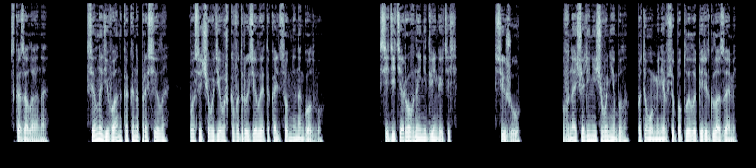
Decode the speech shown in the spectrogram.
— сказала она. Сел на диван, как она просила, после чего девушка водрузила это кольцо мне на голову. «Сидите ровно и не двигайтесь». «Сижу». Вначале ничего не было, потом у меня все поплыло перед глазами,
